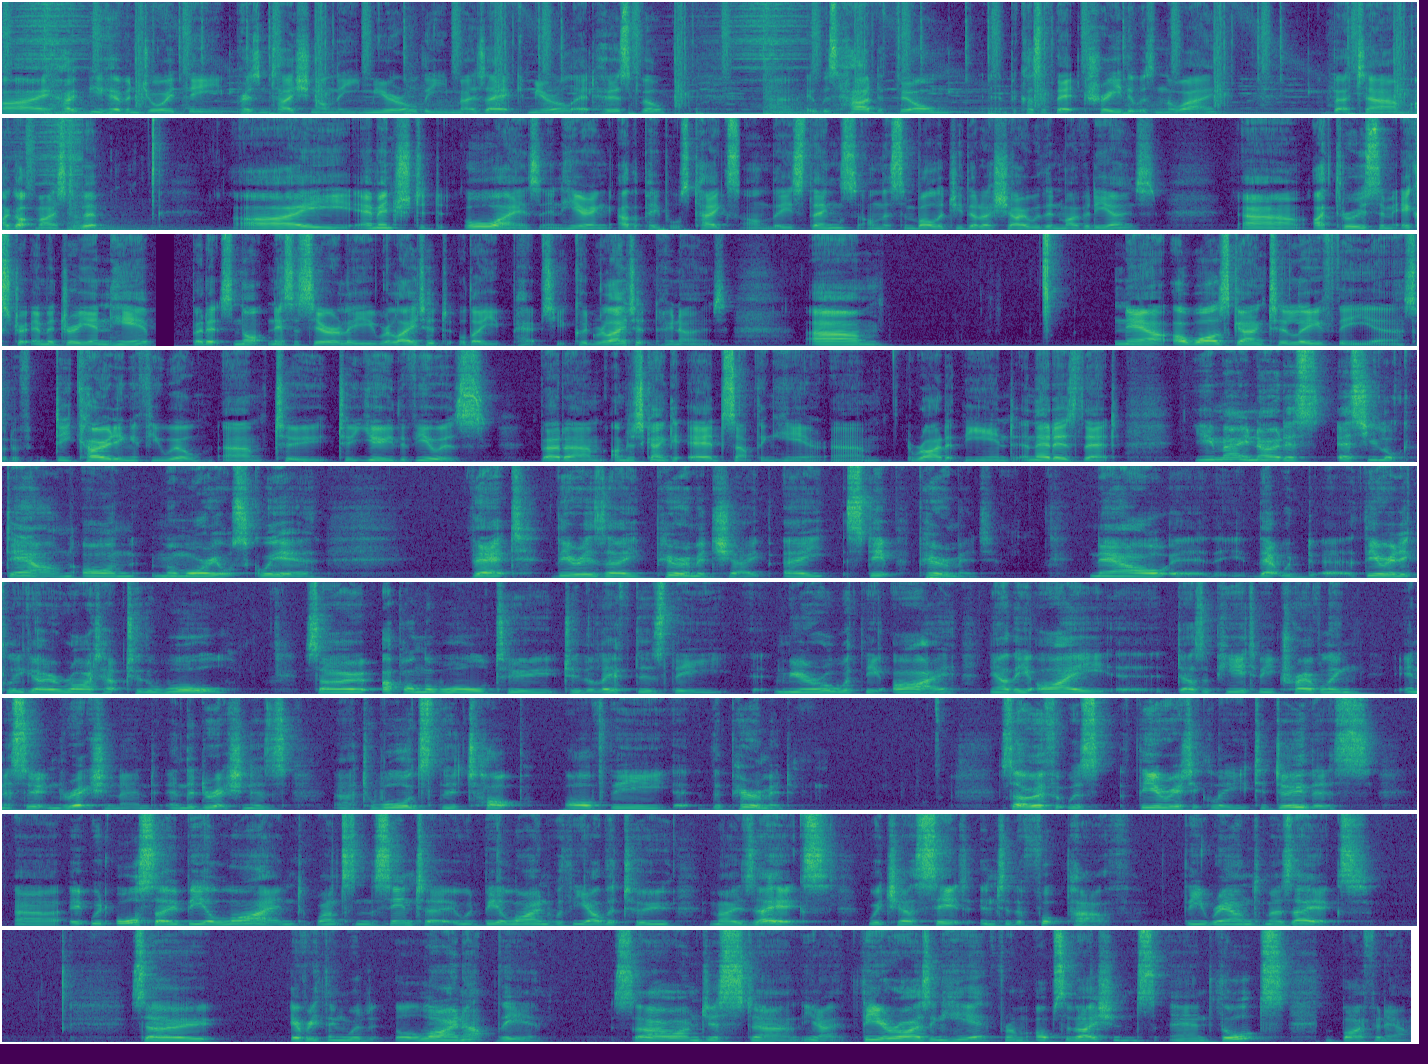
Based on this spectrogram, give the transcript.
I hope you have enjoyed the presentation on the mural, the mosaic mural at Hurstville. Uh, it was hard to film because of that tree that was in the way, but um, I got most of it. I am interested always in hearing other people's takes on these things, on the symbology that I show within my videos. Uh, I threw some extra imagery in here, but it's not necessarily related, although you, perhaps you could relate it, who knows. Um, now, I was going to leave the uh, sort of decoding, if you will, um, to, to you, the viewers, but um, I'm just going to add something here um, right at the end, and that is that you may notice as you look down on Memorial Square that there is a pyramid shape, a step pyramid. Now, uh, that would uh, theoretically go right up to the wall. So, up on the wall to, to the left is the mural with the eye. Now, the eye uh, does appear to be travelling in a certain direction, and, and the direction is uh, towards the top of the, uh, the pyramid. So, if it was theoretically to do this, uh, it would also be aligned, once in the centre, it would be aligned with the other two mosaics which are set into the footpath, the round mosaics. So everything would line up there. So I'm just, uh, you know, theorising here from observations and thoughts. Bye for now.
